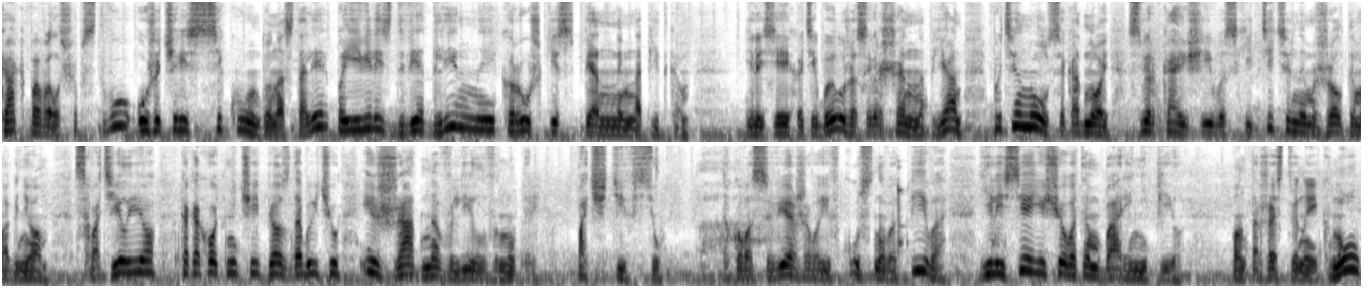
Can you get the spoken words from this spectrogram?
Как по волшебству, уже через секунду на столе появились две длинные кружки с пенным напитком. Елисей, хоть и был уже совершенно пьян, потянулся к одной, сверкающей восхитительным желтым огнем, схватил ее, как охотничий пес добычу, и жадно влил внутрь. Почти всю. Такого свежего и вкусного пива Елисей еще в этом баре не пил – он торжественно икнул,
